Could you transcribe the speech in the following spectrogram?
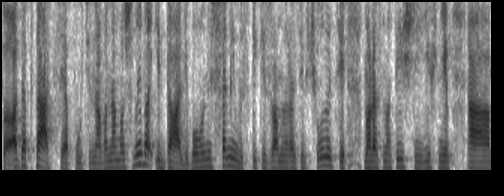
адаптація Путіна вона можлива і далі, бо вони ж самі ми скільки з вами разів чули ці маразматичні їхні а,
